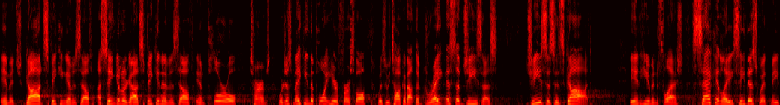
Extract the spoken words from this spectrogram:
image. God speaking of himself, a singular God speaking of himself in plural terms. We're just making the point here, first of all, as we talk about the greatness of Jesus, Jesus is God in human flesh. Secondly, see this with me,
